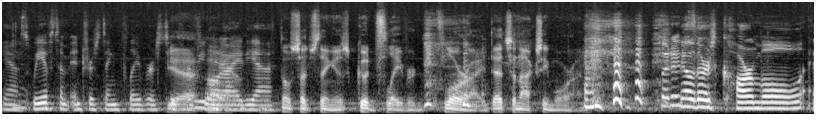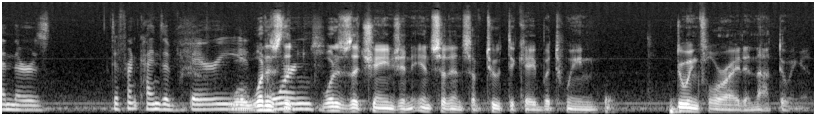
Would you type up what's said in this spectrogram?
Yes, we have some interesting flavors too Yeah, for fluoride. Yeah. No such thing as good flavored fluoride. That's an oxymoron. but it's No, there's caramel and there's different kinds of berry Well, and what is the what is the change in incidence of tooth decay between doing fluoride and not doing it?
